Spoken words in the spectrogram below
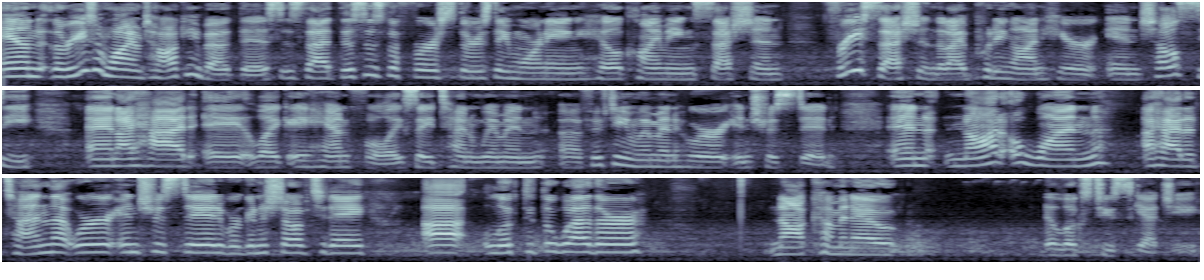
And the reason why I'm talking about this is that this is the first Thursday morning hill climbing session, free session that I'm putting on here in Chelsea. And I had a like a handful, like say 10 women, uh, 15 women who are interested. And not a one, I had a ton that were interested. We're going to show up today. Uh, looked at the weather, not coming out. It looks too sketchy.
